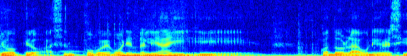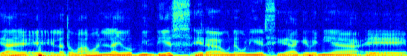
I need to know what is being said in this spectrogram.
yo quiero hacer un poco de memoria en realidad y cuando la universidad eh, la tomamos en el año 2010, era una universidad que venía eh,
